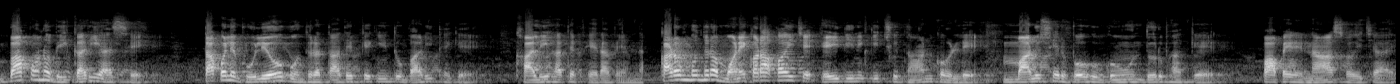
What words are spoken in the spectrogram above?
বা কোনো ভিখারি আসে তাহলে ভুলেও বন্ধুরা তাদেরকে কিন্তু বাড়ি থেকে খালি হাতে ফেরাবেন না। কারণ বন্ধুরা মনে করা হয় যে এই দিনে কিছু দান করলে মানুষের বহু গুণ দুর্ভাগ্যের পাপের নাশ হয়ে যায়।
